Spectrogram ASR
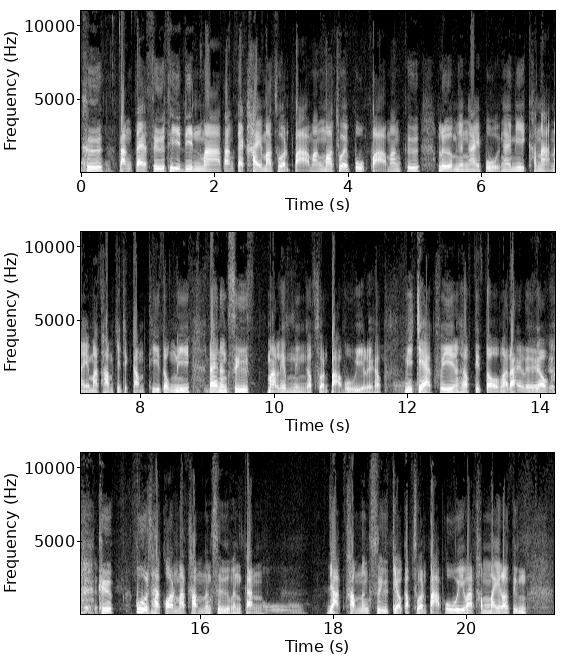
คือตั้งแต่ซื้อที่ดินมาตั้งแต่ใครมาสวนป่ามั่งมาช่วยปลูกป่ามั่งคือ เริ่มยังไงปลูกยังไงมีคณะไหนมาทำกิจกรรมที่ตรงนี้ได้หนังสือมาเล่มหนึ่งครับสวนป่าภูวีเลยครับ มีแจกฟรีนะครับ ติดต่อมาได้เลยครับ คือกู้สหกรณ์มาทำหนังสือเหมือนกัน อยากทำหนังสือเกี่ยวกับสวนป่าภูวีว่าทำไมเราถึง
